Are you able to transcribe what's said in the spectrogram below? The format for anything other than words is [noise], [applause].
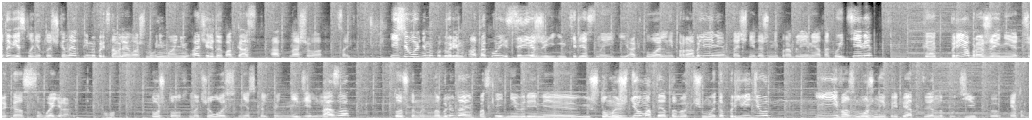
Это VSPlanet.net, и мы представляем вашему вниманию очередной подкаст от нашего сайта. И сегодня мы поговорим о такой свежей, интересной и актуальной проблеме, точнее даже не проблеме, а такой теме, как преображение Джека Суэгера. Ого. То, что началось несколько недель назад, то, что мы наблюдаем в последнее время, и что мы ждем от этого, к чему это приведет, и возможные препятствия на пути к этому.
